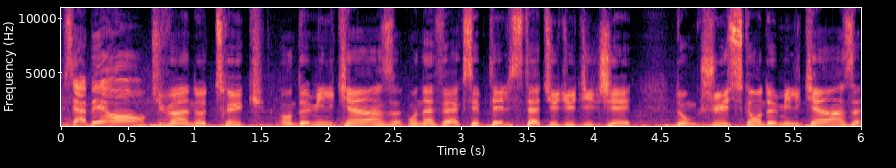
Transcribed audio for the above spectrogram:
C'est aberrant. Tu veux un autre truc? En 2015, on a fait accepter le statut du DJ. Donc jusqu'en 2015,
